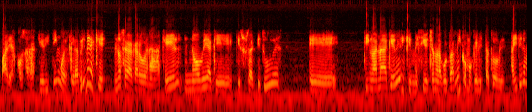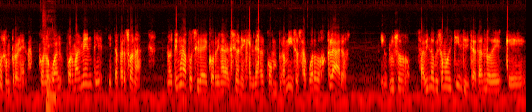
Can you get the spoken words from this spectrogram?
varias cosas. Las que distingo es que la primera es que no se haga cargo de nada, que él no vea que, que sus actitudes eh, tengan nada que ver y que me siga echando la culpa a mí como que él está todo bien. Ahí tenemos un problema. Con Sí. lo cual, formalmente, si esta persona no tenga una posibilidad de coordinar acciones, generar compromisos, acuerdos claros, incluso sabiendo que somos distintos y tratando de que,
